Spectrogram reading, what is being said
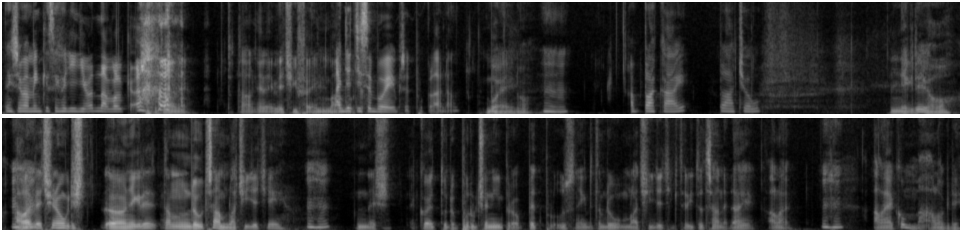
Takže maminky se chodí dívat na vlka. totálně, totálně největší fame má A děti se bojí, předpokládám. Bojej, no. Hmm. A plakaj? Pláčou? Někdy jo, Mhm. ale většinou, když uh, někdy tam jdou třeba mladší děti, Mhm. než jako je to doporučený pro 5+, plus, někdy tam jdou mladší děti, který to třeba nedají, ale, Mhm. ale jako málo kdy.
